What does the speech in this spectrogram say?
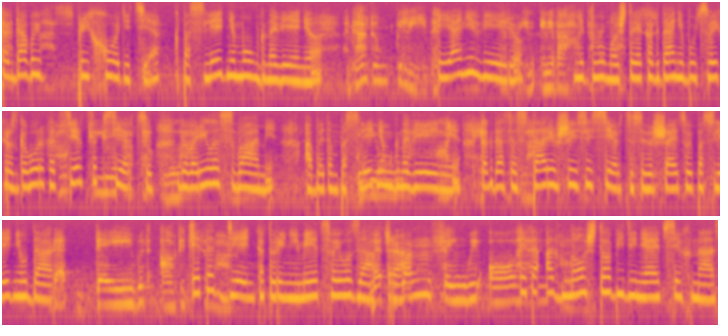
когда вы приходите к последнему мгновению, и я не верю, не думаю, что я когда-нибудь в своих разговорах от сердца к сердцу говорила с вами об этом последнем мгновении, когда состарившееся сердце совершает свой последний удар. Этот день, который не имеет своего завтра, это одно, что объединяет всех нас.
